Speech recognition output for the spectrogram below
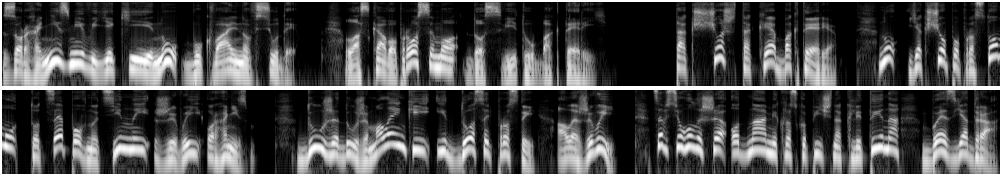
з організмів, які, ну, буквально всюди. Ласкаво просимо до світу бактерій. Так що ж таке бактерія? Ну, якщо по-простому, то це повноцінний живий організм. Дуже-дуже маленький і досить простий, але живий. Це всього лише одна мікроскопічна клітина без ядра,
